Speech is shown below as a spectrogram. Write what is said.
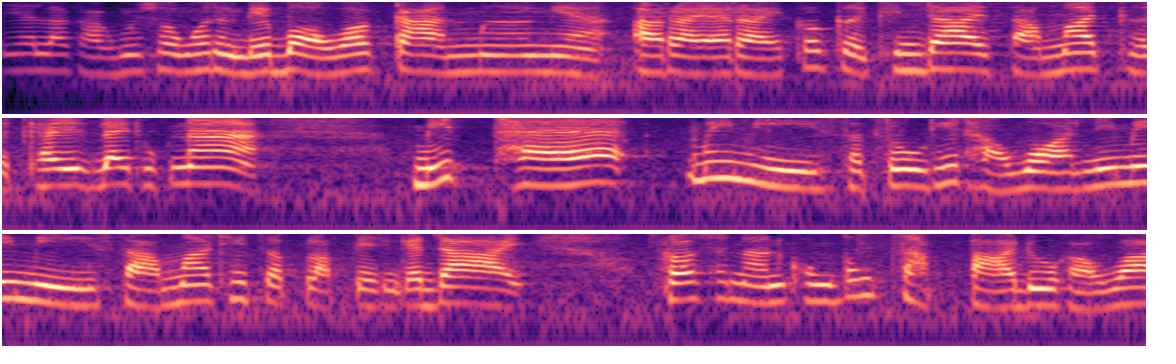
เนี่ยแหละค่ะคุณผู้ชมก็ถึงได้บอกว่าการเมืองเนี่ยอะไรอะไรก็เกิดขึ้นได้ สามารถเกิดขึ้นได้ทุกหน้า มิตรแท้ไม่มีศัตรูที่ถาวรนี่ไม่มีสามารถที่จะปรับเปลี่ยนกันได้ เพราะฉะนั้นคงต้องจับตาดูค่ะว่า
